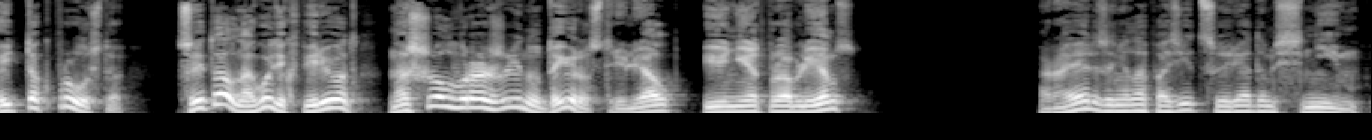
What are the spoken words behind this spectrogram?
Ведь так просто. Слетал на годик вперед, нашел вражину, да и расстрелял. И нет проблем -с. Раэль заняла позицию рядом с ним,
